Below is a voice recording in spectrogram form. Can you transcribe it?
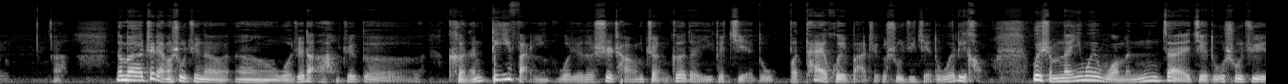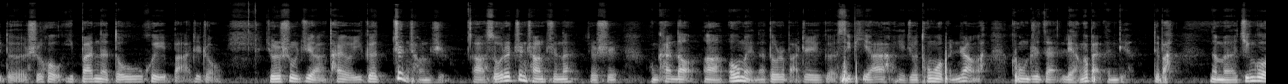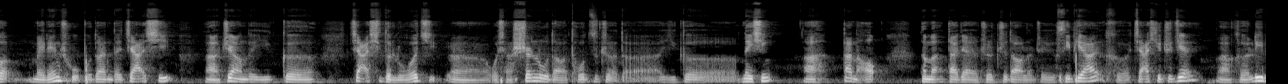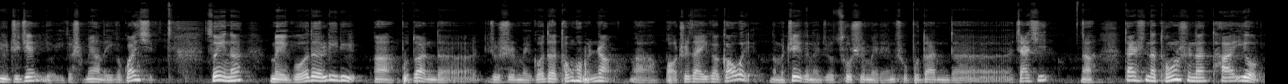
啊。那么这两个数据呢，嗯，我觉得啊，这个可能第一反应，我觉得市场整个的一个解读不太会把这个数据解读为利好。为什么呢？因为我们在解读数据的时候，一般呢都会把这种就是数据啊，它有一个正常值啊。所谓的正常值呢，就是我们看到啊，欧美呢都是把这个 CPI 啊，也就通货膨胀啊，控制在两个百分点，对吧？那么经过美联储不断的加息。啊，这样的一个加息的逻辑，呃，我想深入到投资者的一个内心啊，大脑。那么大家也就知道了，这个 CPI 和加息之间啊，和利率之间有一个什么样的一个关系。所以呢，美国的利率啊，不断的就是美国的通货膨胀啊，保持在一个高位。那么这个呢，就促使美联储不断的加息啊。但是呢，同时呢，它又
